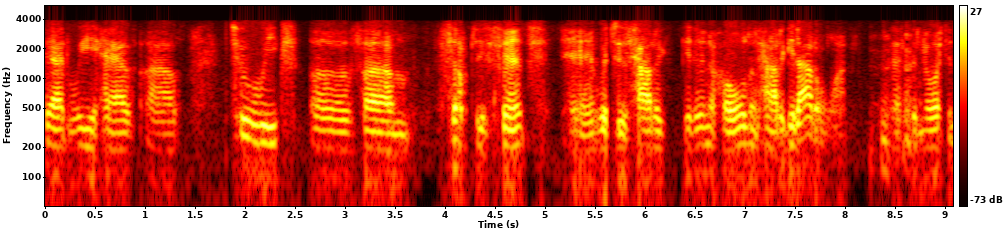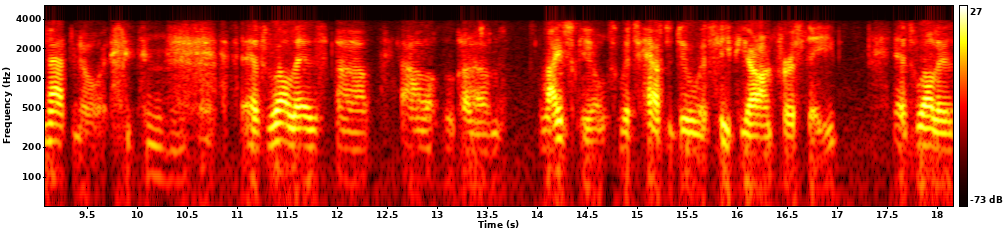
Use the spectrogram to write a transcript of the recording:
that, we have uh, two weeks of um, self-defense, and which is how to get in a hole and how to get out of one. That's to know it and not to know it, as well as uh, our um, life skills, which has to do with CPR and first aid, as well as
